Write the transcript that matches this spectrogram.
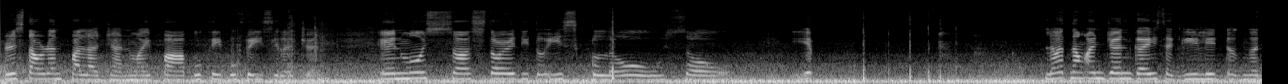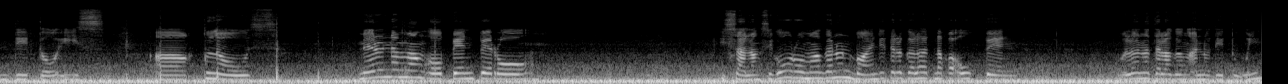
restaurant pala dyan. May pa buffet-buffet sila dyan. And most sa store dito is closed. So, yep. Lahat ng andyan guys sa gilid hanggang dito is uh, close. Meron namang open pero isa lang siguro, mga ganun ba? Hindi talaga lahat naka-open. Wala na talagang ano dito eh.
